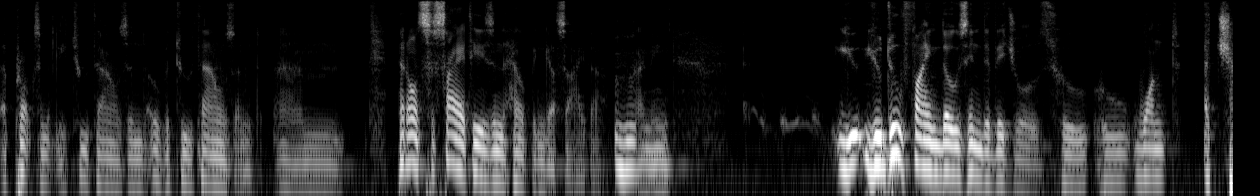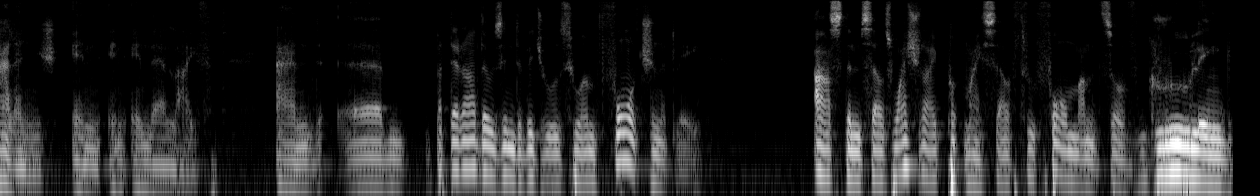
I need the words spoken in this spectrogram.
approximately 2,000, over 2,000. Um, but our society isn't helping us either. I mean, you you do find those individuals who who want a challenge in in in their life, and um, but there are those individuals who unfortunately ask themselves, why should I put myself through four months of grueling,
